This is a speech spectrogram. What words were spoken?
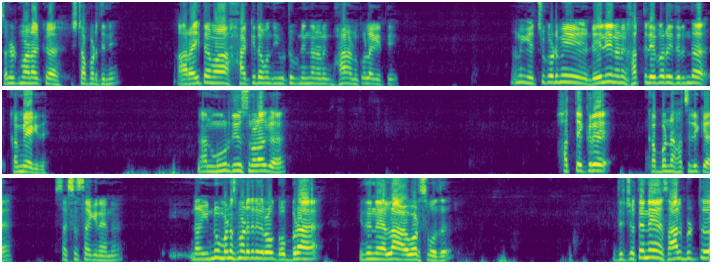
ಸಲ್ಯೂಟ್ ಮಾಡೋಕ್ಕೆ ಇಷ್ಟಪಡ್ತೀನಿ. ಆ ರೈತ ಹಾಕಿದ ಒಂದು ಯೂಟ್ಯೂಬ್ನಿಂದ ನನಗೆ ಭಾಳ ಅನುಕೂಲ ಆಗೈತಿ. ನನಗೆ ಹೆಚ್ಚು ಕಡಿಮೆ ಡೈಲಿ ನನಗೆ ಹತ್ತು ಲೇಬರ್ ಇದರಿಂದ ಕಮ್ಮಿ ಆಗಿದೆ. ನಾನು ಮೂರು ದಿವಸದೊಳಗೆ ಹತ್ತು ಎಕರೆ ಕಬ್ಬನ್ನು ಹಚ್ಚಲಿಕ್ಕೆ ಸಕ್ಸಸ್ ಆಗಿ ನಾನು. ನಾವು ಇನ್ನೂ ಮನಸ್ಸು ಮಾಡಿದ್ರೆ ಇದ್ರೊಳಗೆ ಗೊಬ್ಬರ ಇದನ್ನೆಲ್ಲ ಅಳವಡಿಸ್ಬೋದು. ಇದ್ರ ಜೊತೆನೇ ಸಾಲ್ ಬಿಟ್ಟು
